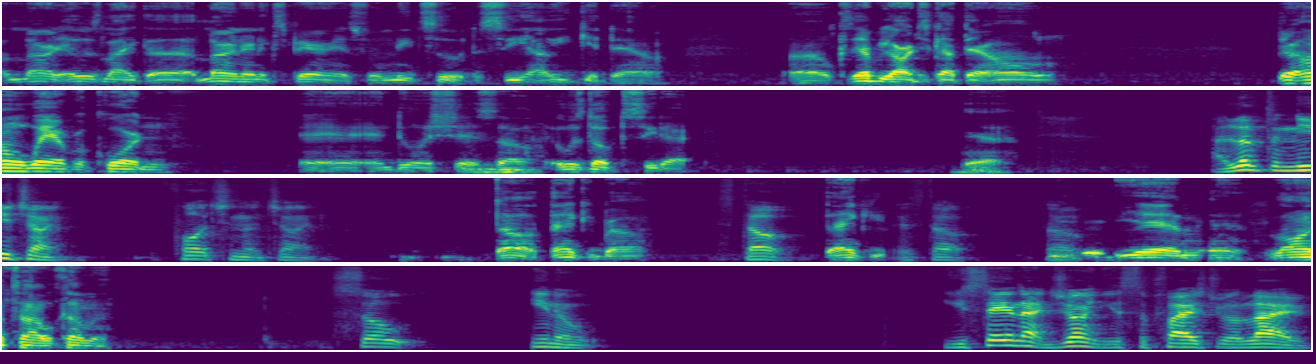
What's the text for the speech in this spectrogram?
a learn. It was like a learning experience for me too to see how he get down. Um, because every artist got their own their own way of recording and, and doing shit. So it was dope to see that. Yeah. I love the new joint, Fortunate joint. Oh, thank you, bro. It's dope. Thank you. It's dope. So Yeah, man. Long time coming. So, you know, you say in that joint you're surprised you're alive.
